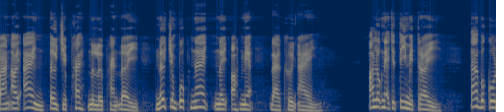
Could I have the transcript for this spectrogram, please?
បានឲ្យឯងទៅជាផេះនៅលើផែនដី នៅចំពោះភ្នែកនៃអស់អ្នកដែលឃើញឯងអស់លោកអ្នកជាទីមេត្រីតើបុគ្គល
